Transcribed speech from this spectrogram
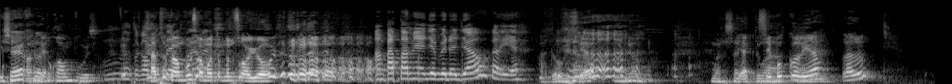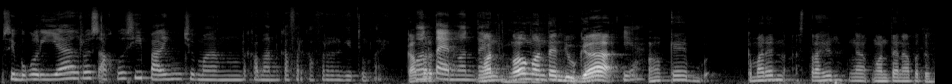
Saya Oh, ke satu enggak. kampus Hmm, satu kampus, Satu kampus sama temen soyo. Angkatannya aja beda jauh kali ya. Aduh, siap. aduh merasa Ya, sibuk kuliah lalu Sibuk kuliah terus aku sih paling cuman rekaman cover-cover gitu paling. Cover- Konten, konten. Ngon- oh, ngonten juga. Iya. Oke, kemarin terakhir ngonten apa tuh?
